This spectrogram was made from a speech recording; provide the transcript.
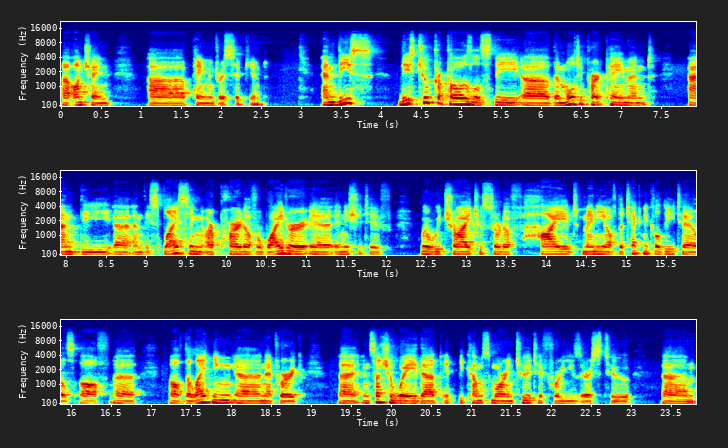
uh, on-chain uh, payment recipient. And these these two proposals, the uh, the multi-part payment and the uh, and the splicing, are part of a wider initiative where we try to sort of hide many of the technical details of uh, of the Lightning uh, network uh, in such a way that it becomes more intuitive for users to um,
